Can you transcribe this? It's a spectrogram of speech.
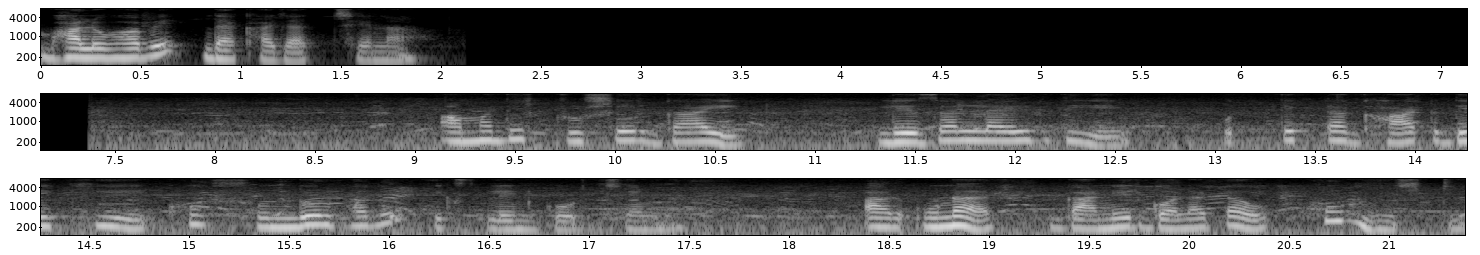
ভালোভাবে দেখা যাচ্ছে না। আমাদের ক্রুশের গাইড লেজার লাইট দিয়ে প্রত্যেকটা ঘাট দেখিয়ে খুব সুন্দরভাবে এক্সপ্লেন করছেন। আর ওনার গানের গলাটাও খুব মিষ্টি।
